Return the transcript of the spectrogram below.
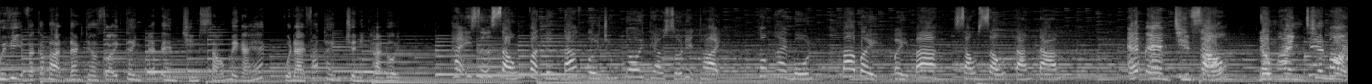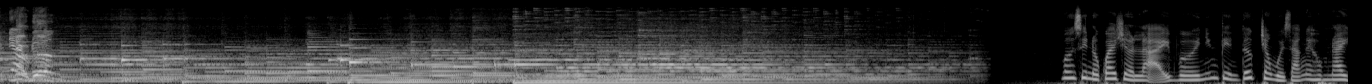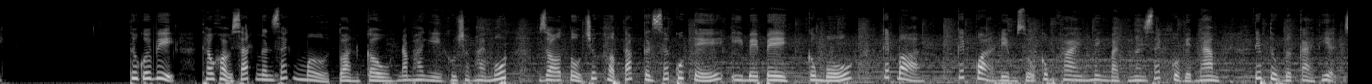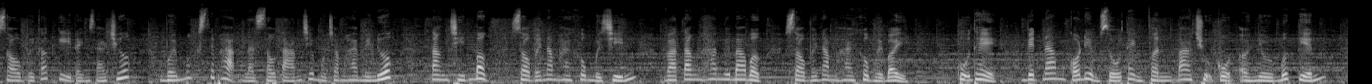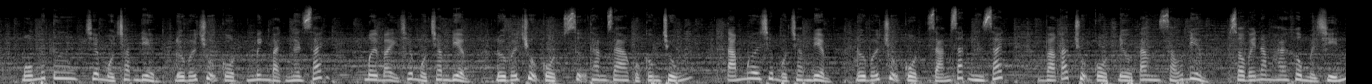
Quý vị và các bạn đang theo dõi kênh FM 96 MHz của đài phát thanh truyền hình Hà Nội. Hãy giữ sóng và tương tác với chúng tôi theo số điện thoại 024 3773 6688. FM 96 đồng hành trên mọi nẻo đường. Vâng, xin được quay trở lại với những tin tức trong buổi sáng ngày hôm nay. Thưa quý vị, theo khảo sát ngân sách mở toàn cầu năm 2021 do Tổ chức Hợp tác Ngân sách Quốc tế IBP công bố, kết quả kết quả điểm số công khai minh bạch ngân sách của Việt Nam tiếp tục được cải thiện so với các kỳ đánh giá trước với mức xếp hạng là 68 trên 120 nước, tăng 9 bậc so với năm 2019 và tăng 23 bậc so với năm 2017. Cụ thể, Việt Nam có điểm số thành phần 3 trụ cột ở nhiều bước tiến, 44 trên 100 điểm đối với trụ cột minh bạch ngân sách, 17 trên 100 điểm đối với trụ cột sự tham gia của công chúng, 80 trên 100 điểm đối với trụ cột giám sát ngân sách và các trụ cột đều tăng 6 điểm so với năm 2019.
